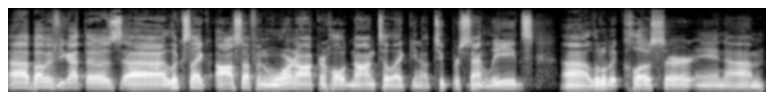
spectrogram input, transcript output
uh, Bubba, if you got those, uh, looks like Ossoff and Warnock are holding on to like you know two percent leads, uh, a little bit closer in um,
